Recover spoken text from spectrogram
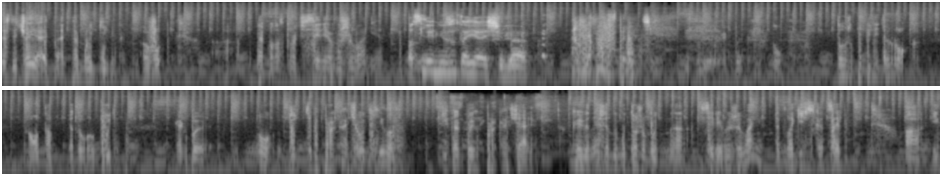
Если что, я, это, это мой гиммик. Вот. А, так, у нас, короче, серия выживания. Последний затаящий, да. Затаящий. Как бы, ну, должен победить Рок. А он там, я думаю, будет. Как бы, ну, тут типа прокачивают хилов, и как бы их прокачали. Кевин Эш, я думаю, тоже будет на серии выживания. Это логическая цепь а, и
